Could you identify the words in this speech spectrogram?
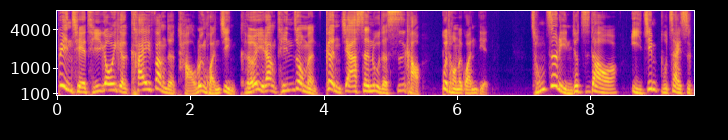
并且提供一个开放的讨论环境，可以让听众们更加深入的思考不同的观点。从这里你就知道哦，已经不再是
